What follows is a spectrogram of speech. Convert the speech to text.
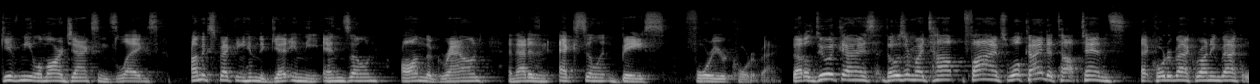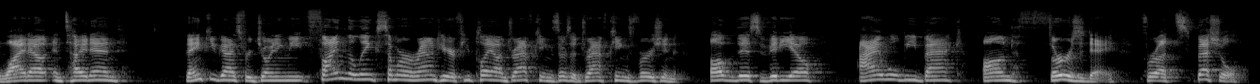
give me Lamar Jackson's legs. I'm expecting him to get in the end zone on the ground, and that is an excellent base for your quarterback. That'll do it, guys. Those are my top fives. Well, kind of top tens at quarterback, running back, wideout, and tight end. Thank you guys for joining me. Find the link somewhere around here if you play on DraftKings. There's a DraftKings version of this video. I will be back on Thursday for a special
